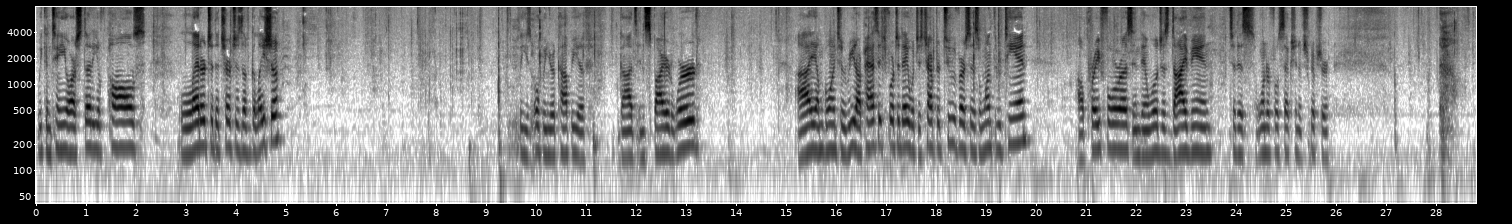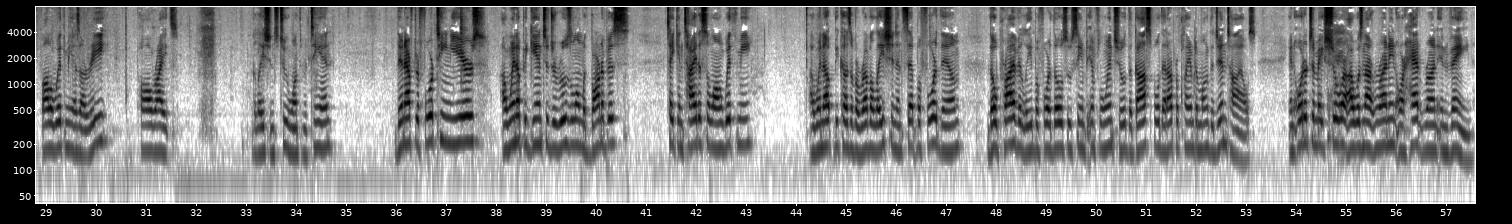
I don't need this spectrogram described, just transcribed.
We continue our study of Paul's letter to the churches of Galatia. Please open your copy of God's inspired word. I am going to read our passage for today, which is chapter 2, verses 1 through 10. I'll pray for us and then we'll just dive in to this wonderful section of Scripture. Follow with me as I read. Paul writes Galatians 2 1 through 10. Then, after 14 years, I went up again to Jerusalem with Barnabas, taking Titus along with me. I went up because of a revelation and set before them, though privately, before those who seemed influential, the gospel that I proclaimed among the Gentiles, in order to make sure I was not running or had run in vain.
